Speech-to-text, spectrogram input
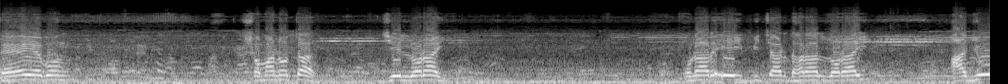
ন্যায় এবং সমানতার যে লড়াই ওনার এই বিচারধারার লড়াই আজও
